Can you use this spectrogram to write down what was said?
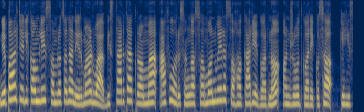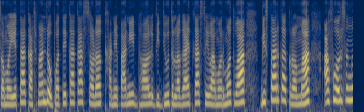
नेपाल टेलिकमले संरचना निर्माण वा विस्तारका क्रममा आफूहरूसँग समन्वय र सहकार्य गर्न अनुरोध गरेको छ। केही समय यता काठमाडौँ उपत्यकाका सड़क खानेपानी ढल विद्युत लगायतका सेवा मर्मत वा विस्तारका क्रममा आफूहरूसँग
